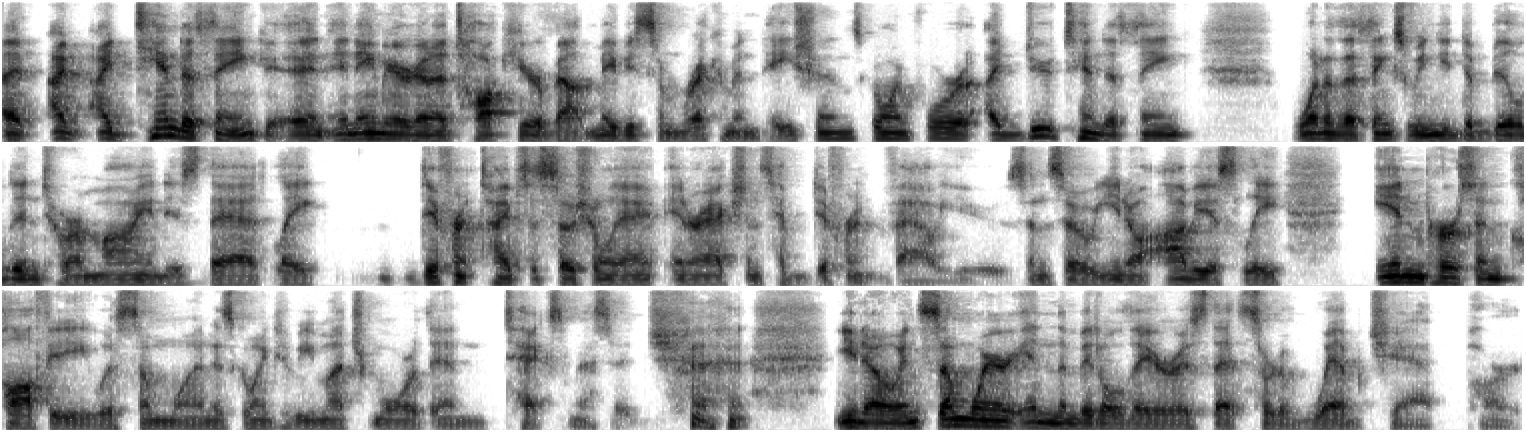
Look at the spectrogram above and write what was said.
I, I, I tend to think, and, and Amy are going to talk here about maybe some recommendations going forward. I do tend to think one of the things we need to build into our mind is that like different types of social interactions have different values. And so you know obviously in-person coffee with someone is going to be much more than text message you know and somewhere in the middle there is that sort of web chat part.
